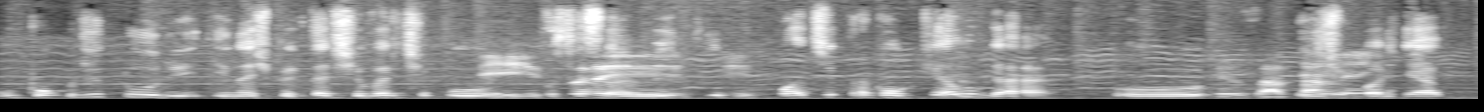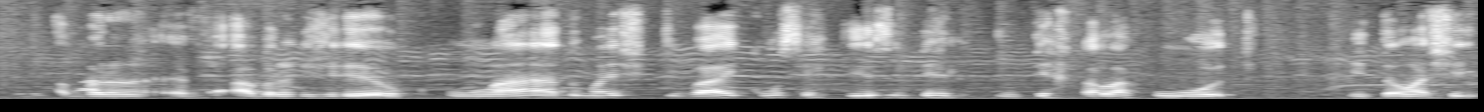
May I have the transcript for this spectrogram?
um pouco de tudo e, e na expectativa tipo Isso você aí. sabe que pode ir para qualquer lugar. O Exatamente. eles podem abranger um lado, mas que vai com certeza inter, intercalar com o outro. Então achei,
